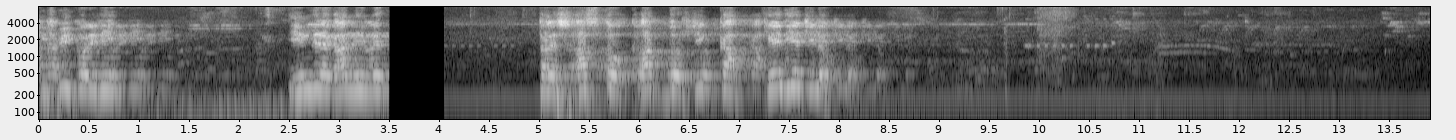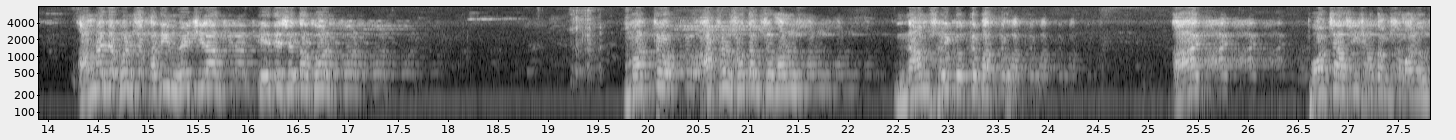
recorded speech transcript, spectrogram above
কিছুই করিনি। ইন্দিরা গান্ধীর তাহলে স্বাস্থ্য, খাদ্য, শিক্ষা কে দিয়েছিল? আমরা যখন স্বাধীন হয়েছিলাম এদেশে তখন মাত্র আঠারো শতাংশ মানুষ নাম সই করতে পারত। আজ পঁচাশি শতাংশ মানুষ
